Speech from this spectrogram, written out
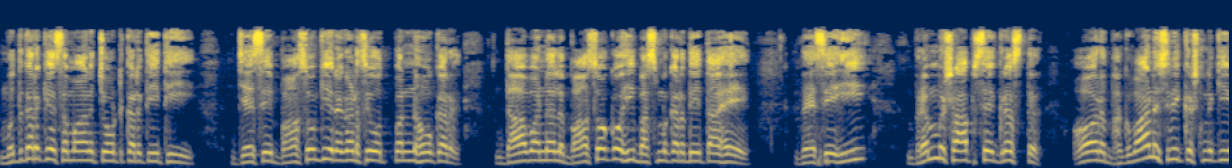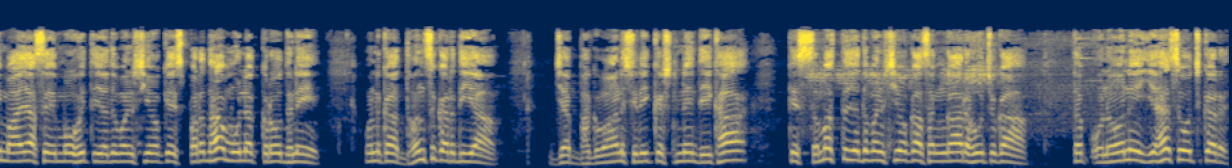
मुदगर के समान चोट करती थी, जैसे बांसों की रगड़ से उत्पन्न होकर दावानल बांसों को ही भस्म कर देता है। वैसे ही ब्रह्म शाप से ग्रस्त और भगवान श्री कृष्ण की माया से मोहित यदुवंशियों के स्पर्धा मूलक क्रोध ने उनका ध्वंस कर दिया। जब भगवान श्री कृष्ण ने देखा कि समस्त यदुवंशियों का संगार हो चुका, तब उन्होंने यह सोचकर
